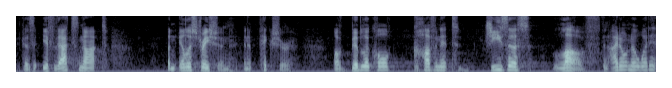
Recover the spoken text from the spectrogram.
Because if that's not an illustration and a picture of biblical covenant Jesus love, then I don't know what is.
